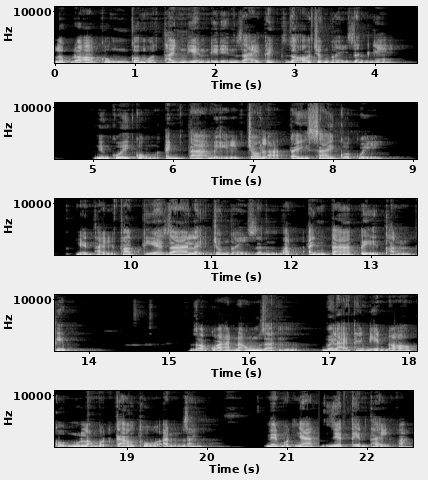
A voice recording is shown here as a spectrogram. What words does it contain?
Lúc đó cũng có một thanh niên đi đến giải thích rõ cho người dân nghe. Nhưng cuối cùng anh ta bị cho là tay sai của quỷ. Nên thầy Pháp kia ra lệnh cho người dân bắt anh ta tế thần tiếp. Do quá nóng giận, Với lại thanh niên đó cũng là một cao thủ ẩn danh, Nên một nhát giết tiền thầy Pháp.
